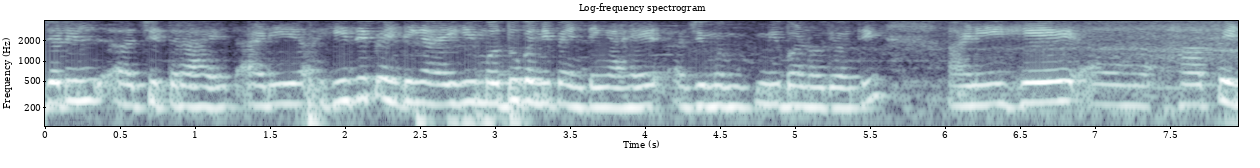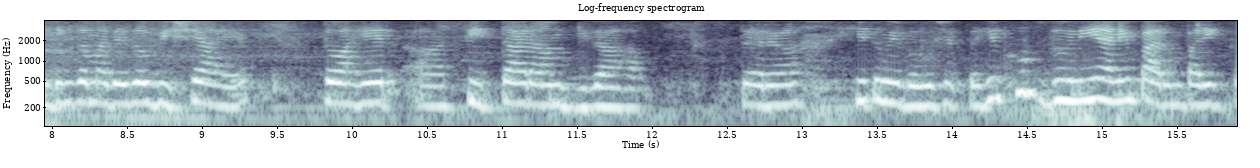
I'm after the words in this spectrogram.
जटिल चित्र आहेत. आणि ही जी पेंटिंग आहे ही मधुबनी पेंटिंग आहे जी मी बनवली होती. आणि हे हा पेंटिंगचा मध्ये जो विषय आहे तो आहे सीताराम विवाह. तर ही तुम्ही बघू शकता. ही खूप जुनी आणि पारंपरिक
